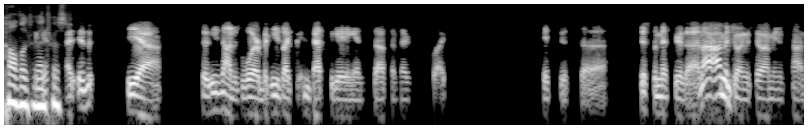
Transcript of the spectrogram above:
Conflict of guess- interest. Is it? Yeah. So he's not his lawyer, but he's like investigating and stuff, and there's like it's just uh just the mystery of that. And I, I'm enjoying the show. I mean, it's not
